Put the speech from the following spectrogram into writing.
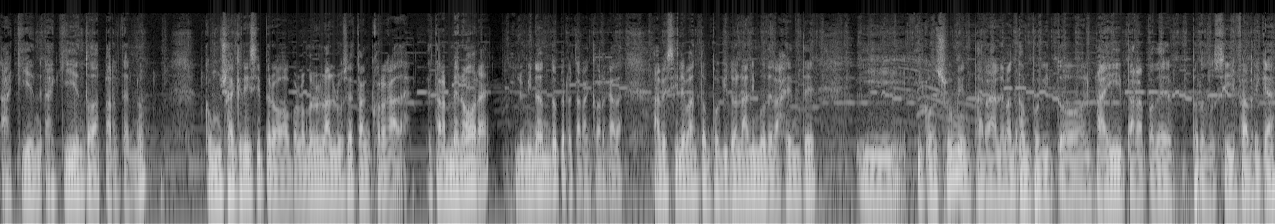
aquí en, aquí en todas partes, ¿no? Con mucha crisis, pero por lo menos las luces están colgadas. Estarán menos horas iluminando, pero estarán colgadas. A ver si levanta un poquito el ánimo de la gente y, consumen para levantar un poquito el país, para poder producir fabricar.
